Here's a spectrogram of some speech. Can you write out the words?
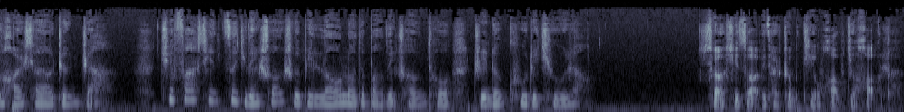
女孩想要挣扎，却发现自己的双手被牢牢的绑在床头，只能哭着求饶。小希早一点这么听话不就好了？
